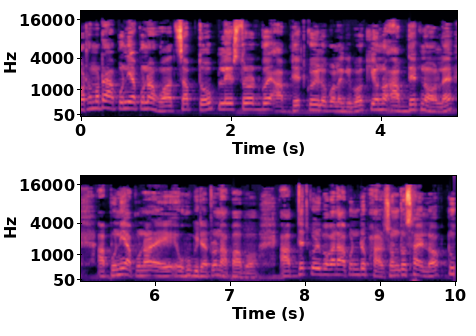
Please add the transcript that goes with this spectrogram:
প্ৰথমতে আপুনি আপোনাৰ হোৱাটছআপটো প্লে' ষ্ট'ৰত গৈ আপডেট কৰি ল'ব লাগিব। কিয়নো আপডেট নহ'লে আপুনি আপোনাৰ এই সুবিধাটো নাপাব। আপডেট কৰিবৰ কাৰণে আপুনিতো ভাৰ্চনটো চাই লওক। টু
